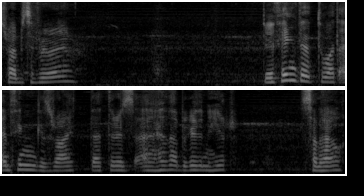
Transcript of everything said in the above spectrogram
Traps everywhere. Do you think that what I'm thinking is right? That there is a health upgrade in here? Somehow?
